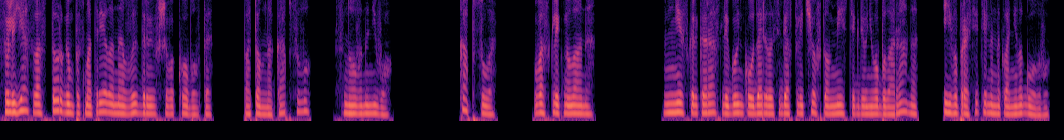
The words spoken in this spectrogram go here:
Сулья с восторгом посмотрела на выздоровевшего кобальта, потом на капсулу, снова на него. «Капсула!» — воскликнула она. Несколько раз легонько ударила себя в плечо в том месте, где у него была рана, и вопросительно наклонила голову.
